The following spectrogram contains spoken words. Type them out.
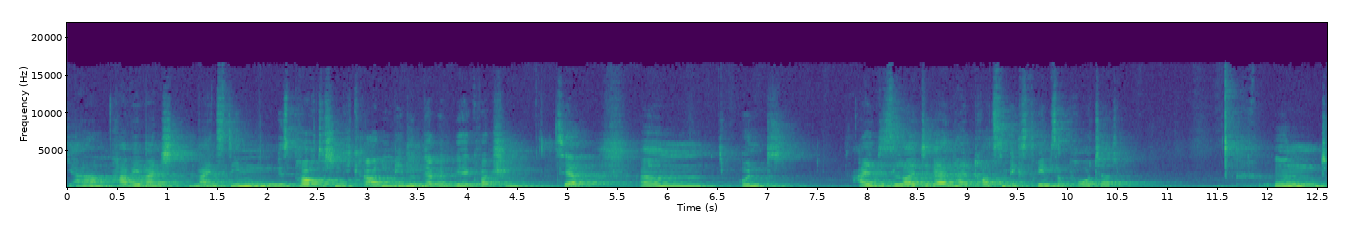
ja, Harvey Weinst- Weinstein missbraucht wahrscheinlich gerade ein Mädel, während wir hier quatschen. Tja. Ähm, und all diese Leute werden halt trotzdem extrem supported. Und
